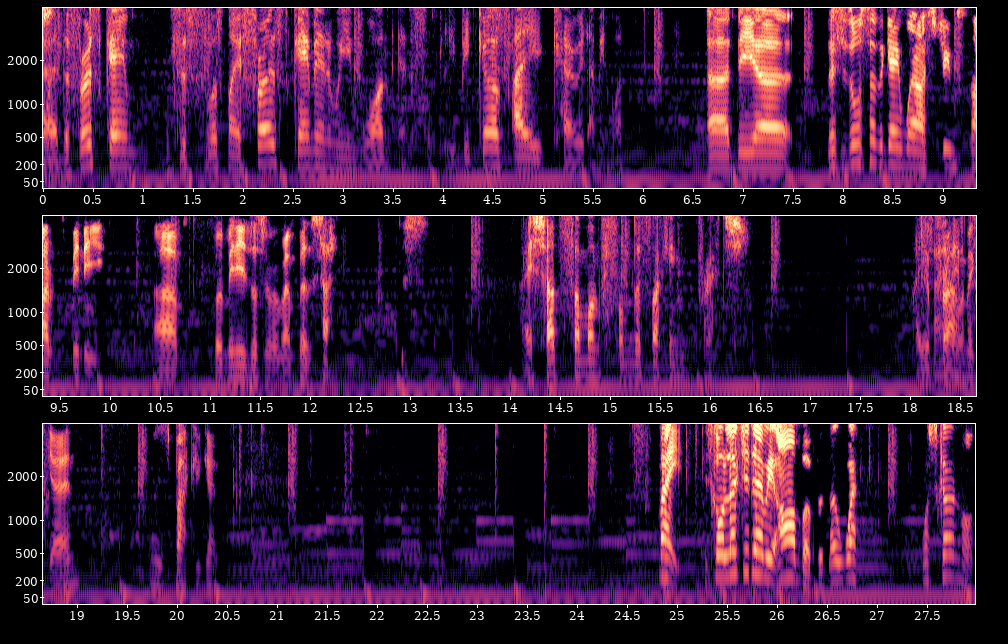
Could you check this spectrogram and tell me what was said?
Uh, the first game. This was my first game, and we won instantly because I carried. I mean, what? Uh, the uh, this is also the game where I stream sniped Mini, um, but Mini doesn't remember that. I shot someone from the fucking bridge. Are you Is that proud? him again? Oh, he's back again. Mate, he's got legendary armor but no weapon. What's going on?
